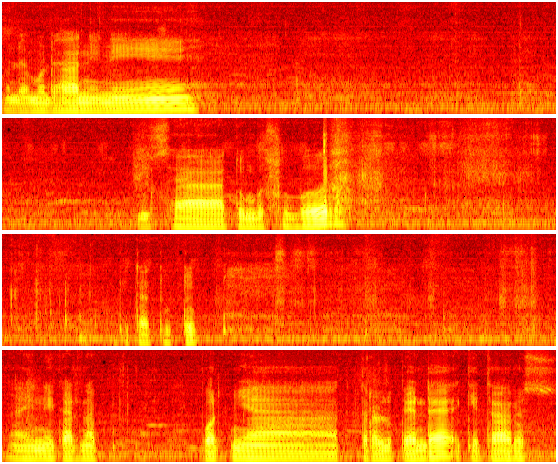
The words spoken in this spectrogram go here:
Nah. Mudah-mudahan ini bisa tumbuh subur. Kita tutup. Nah ini karena potnya terlalu pendek kita harus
